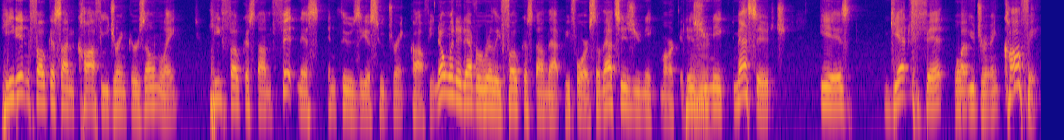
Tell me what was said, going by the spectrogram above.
He didn't focus on coffee drinkers only. He focused on fitness enthusiasts who drink coffee. No one had ever really focused on that before. So that's his unique market. His mm. unique message is get fit while you drink coffee.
